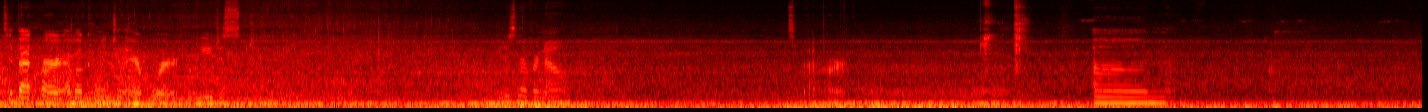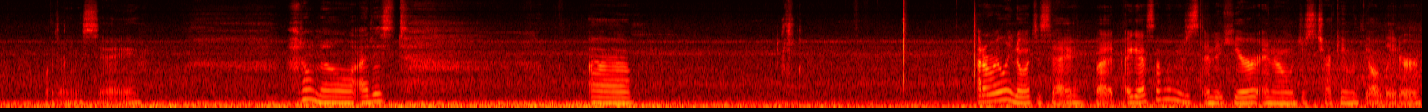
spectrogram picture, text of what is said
it's a bad part about coming to the airport you just you just never know it's a bad part um, what was I gonna say? I don't know. I just, uh, I don't really know what to say, but I guess I'm gonna just end it here and I'll just check in with y'all later.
